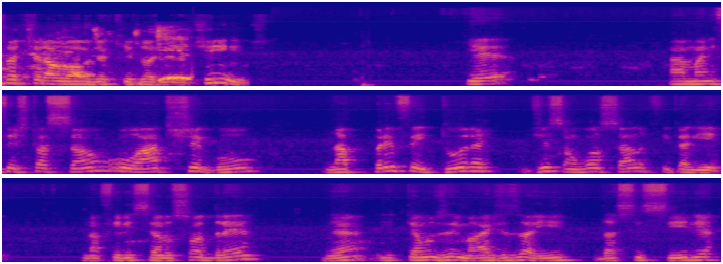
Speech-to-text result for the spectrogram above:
Só tirar o áudio aqui dois minutinhos, que é a manifestação, o ato chegou na prefeitura de São Gonçalo, que fica ali na Feliciano Sodré, né? E temos imagens aí da Sicília,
